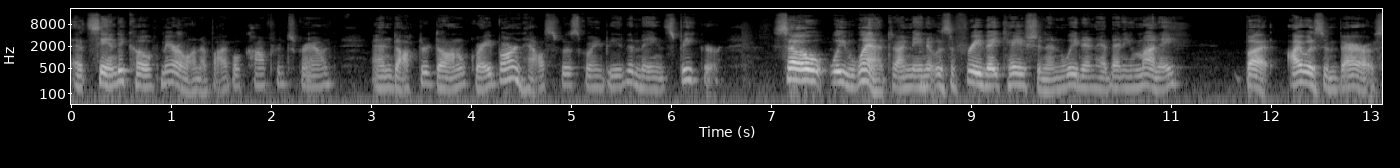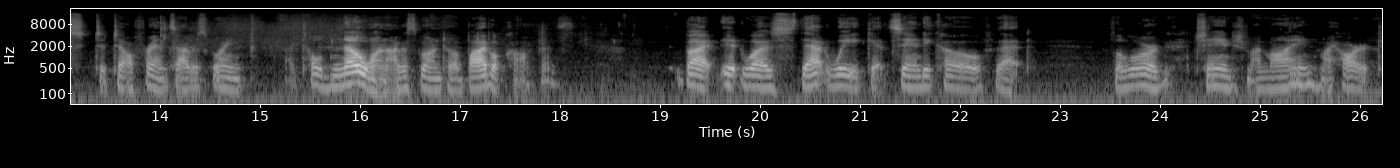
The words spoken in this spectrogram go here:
at Sandy Cove, Maryland, a Bible conference ground and Dr. Donald Grey Barnhouse was going to be the main speaker. So we went. I mean, it was a free vacation and we didn't have any money, but I was embarrassed to tell friends I was going. Told no one I was going to a Bible conference. But it was that week at Sandy Cove that the Lord changed my mind, my heart,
